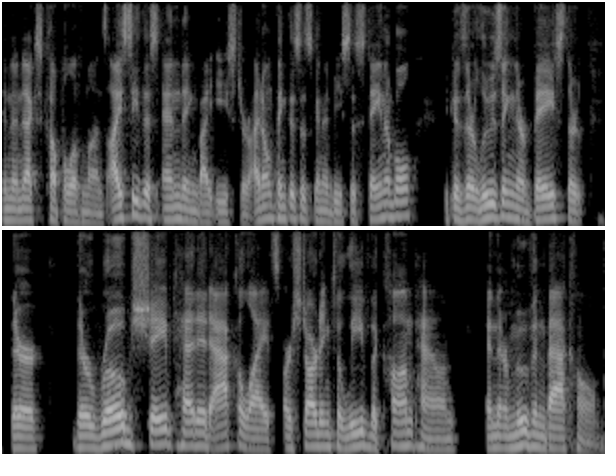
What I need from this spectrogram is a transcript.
in the next couple of months. I see this ending by easter. I don't think this is going to be sustainable because they're losing their base. Their their their robed shaved headed acolytes are starting to leave the compound and they're moving back home.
